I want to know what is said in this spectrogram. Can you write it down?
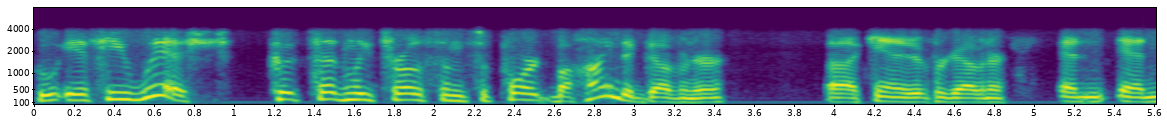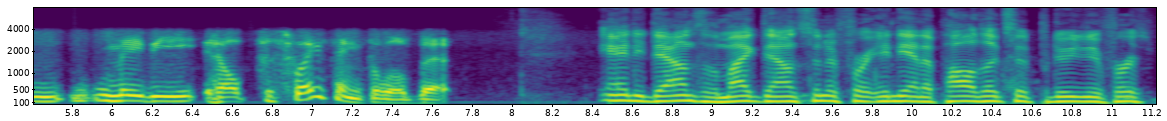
who, if he wished, could suddenly throw some support behind a governor uh, candidate for governor, and and maybe help to sway things a little bit. Andy Downs of the Mike Downs Center for Indiana Politics at Purdue University,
